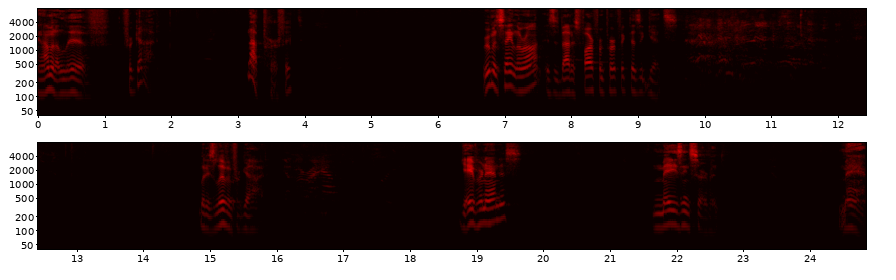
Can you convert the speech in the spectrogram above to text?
And I'm going to live for God. Not perfect. Reuben St. Laurent is about as far from perfect as it gets. but he's living for God. Gabe Hernandez, amazing servant. Man,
